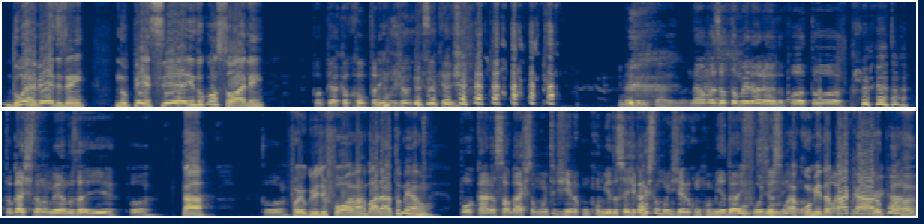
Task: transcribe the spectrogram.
Duas vezes, hein? No PC e no console, hein? Pô, pior que eu comprei no jogo, isso acredita? Inacreditável, mano. Não, mas eu tô melhorando, pô, tô. tô gastando menos aí, pô. Tá. Tô. Foi o grid for mais barato mesmo. Pô, cara, eu só gasto muito dinheiro com comida. Vocês gastam muito dinheiro com comida? iFood, Sim. assim? Ué, a comida não, tá caro, não, porra.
